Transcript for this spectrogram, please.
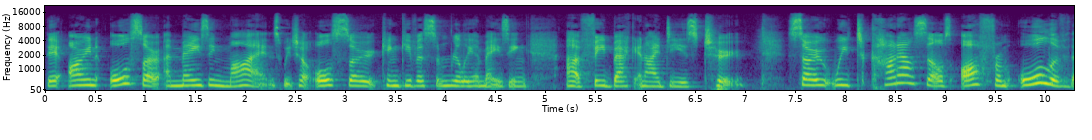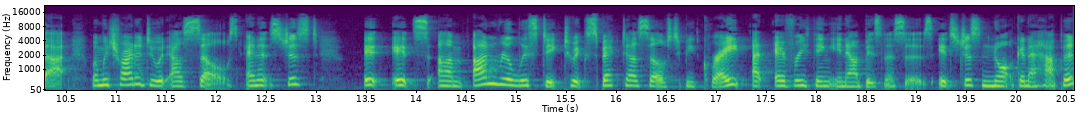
their own also amazing minds, which are also can give us some really amazing uh, feedback and ideas too. So we cut ourselves off from all of that when we try to do it ourselves. And it's just, it, it's um, unrealistic to expect ourselves to be great at everything in our businesses. It's just not going to happen.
